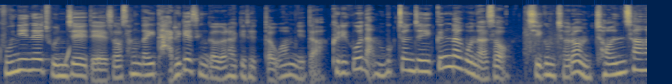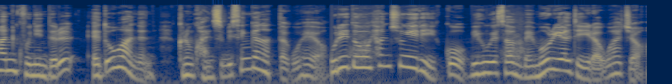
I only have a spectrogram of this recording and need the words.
군인의 존재에 대해서 상당히 다르게 생각을 하게 됐다고 합니다. 그리고 남북 전쟁이 끝나고 나서 지금처럼 전사한 군인들을 애도하는 그런 관습이 생겨났다고 해요. 우리도 현충일이 있고 미국에서 Memorial Day라고 하죠.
